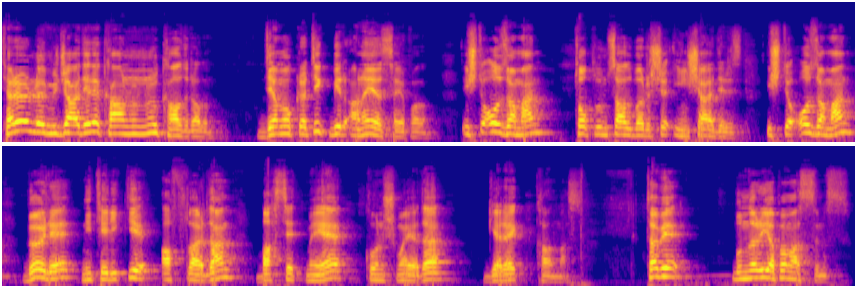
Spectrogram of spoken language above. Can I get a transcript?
terörle mücadele kanununu kaldıralım. Demokratik bir anayasa yapalım. İşte o zaman toplumsal barışı inşa ederiz. İşte o zaman böyle nitelikli aflardan bahsetmeye, konuşmaya da gerek kalmaz. Tabi bunları yapamazsınız.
